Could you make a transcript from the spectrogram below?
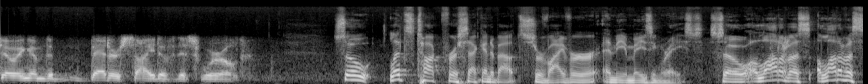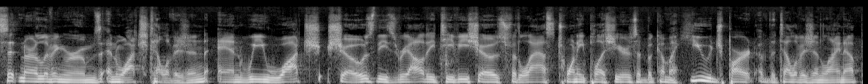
showing them the better side of this world. So let's talk for a second about Survivor and The Amazing Race. So a lot of us, a lot of us sit in our living rooms and watch television, and we watch shows. These reality TV shows for the last twenty plus years have become a huge part of the television lineup,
